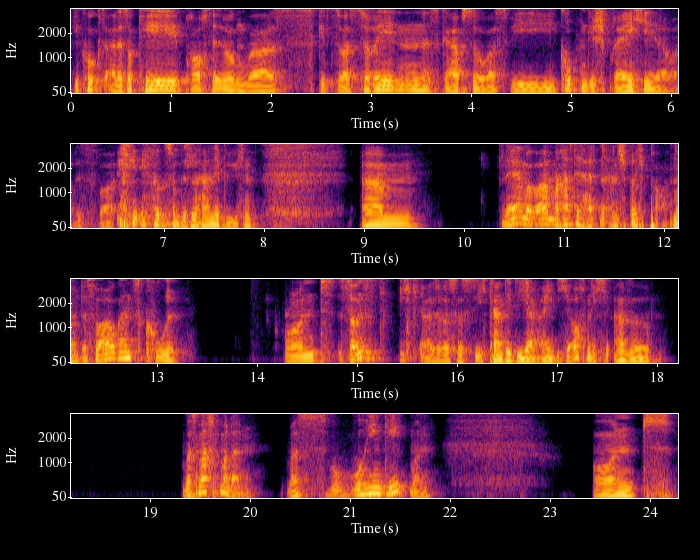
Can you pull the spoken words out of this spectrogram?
geguckt, alles okay, brauchte irgendwas, gibt's was zu reden. Es gab sowas wie Gruppengespräche, aber das war eher so ein bisschen Hanebüchen. Ähm, naja, man, war, man hatte halt einen Ansprechpartner und das war auch ganz cool. Und sonst, ich, also was heißt, ich kannte die ja eigentlich auch nicht. Also, was macht man dann? Was, wohin geht man? Und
